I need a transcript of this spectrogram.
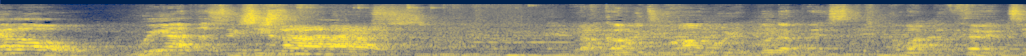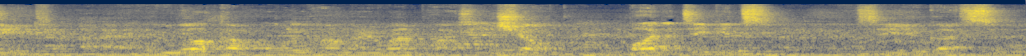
Hello, we are the 69 Eyes. We are coming to Hungary, Budapest, November 13th. We welcome all the Hungarian vampires to the show. Buy the tickets. See you guys soon.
